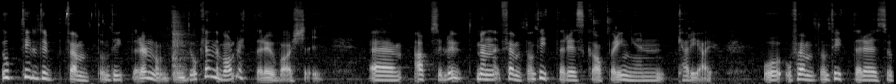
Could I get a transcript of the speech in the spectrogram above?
upp till typ 15 tittare eller någonting, då kan det vara lättare att vara tjej. Ehm, absolut, men 15 tittare skapar ingen karriär. Och, och 15 tittare så,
